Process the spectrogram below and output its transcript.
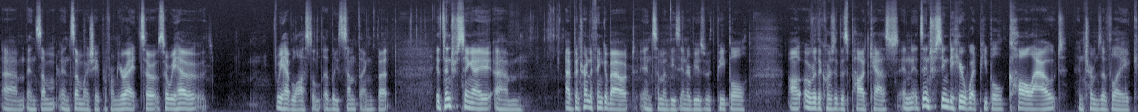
But um, in some in some way, shape, or form, you're right. So so we have we have lost at least something, but it's interesting. I um, I've been trying to think about in some of these interviews with people uh, over the course of this podcast, and it's interesting to hear what people call out in terms of like,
